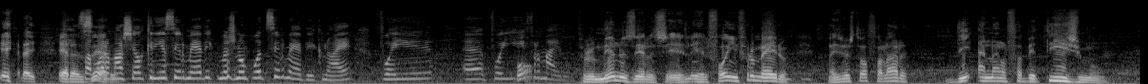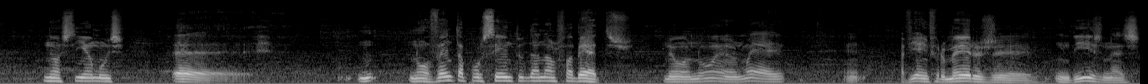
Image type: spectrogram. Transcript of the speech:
Era, era Samora zero. Machel queria ser médico, mas não pôde ser médico, não é? Foi, uh, foi Bom, enfermeiro. Pelo menos ele, ele foi enfermeiro, mas eu estou a falar de analfabetismo. Nós tínhamos uh, eh, 90% de analfabetos. Não, não é, não é Havia enfermeiros eh, indígenas,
